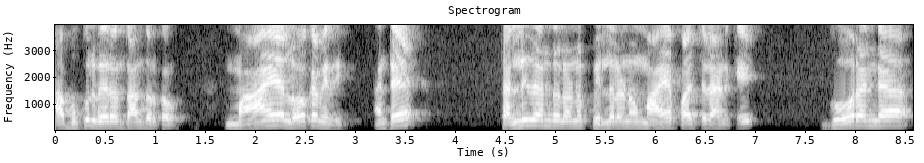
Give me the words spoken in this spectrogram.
ఆ బుక్కులు వేరే తాను దొరకవు. మాయ లోకం ఇది. అంటే తల్లిదండ్రులను పిల్లలను మాయపరచడానికి ఘోరంగా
